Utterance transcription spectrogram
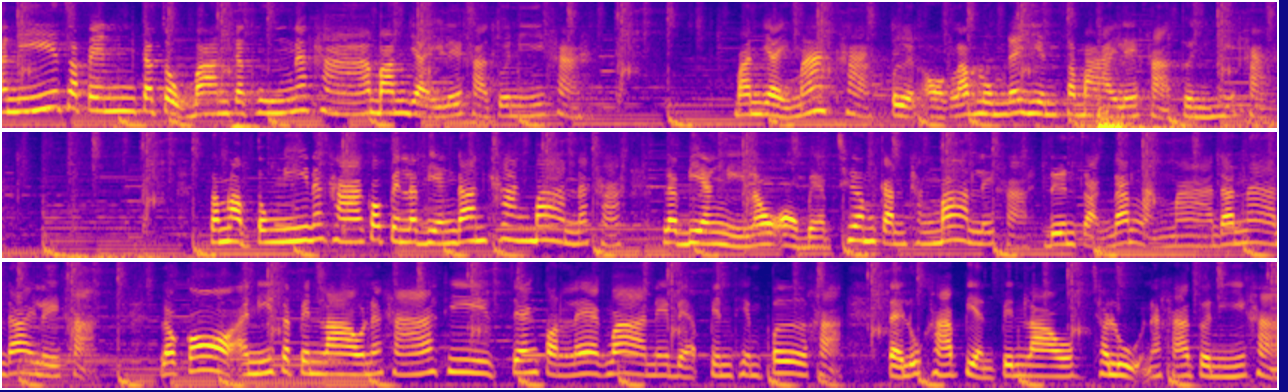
อันนี้จะเป็นกระจกบานกระทุ้งนะคะ บานใหญ่เลยค่ะ ตัวนี้ค่ะ บานใหญ่มากค่ะ เปิดออกรับลมได้เย็นสบายเลยค่ะ ตัวนี้ค่ะ สำหรับตรงนี้นะคะก็เป็นระเบียงด้านข้างบ้านนะคะ ระเบียงนี้เราออกแบบเชื่อมกันทั้งบ้านเลยค่ะ เดินจากด้านหลังมาด้านหน้าได้เลยค่ะ แล้วก็อันนี้จะเป็นราวนะคะ ที่แจ้งตอนแรกว่าในแบบเป็นเทมเปอร์ค่ะ แต่ลูกค้าเปลี่ยนเป็นราวฉลุนะคะ ตัวนี้ค่ะ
